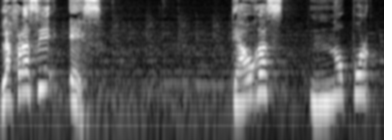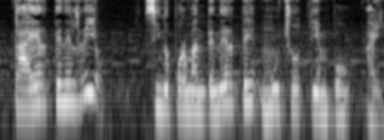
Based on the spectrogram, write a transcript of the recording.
La frase es, te ahogas no por caerte en el río, sino por mantenerte mucho tiempo ahí.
